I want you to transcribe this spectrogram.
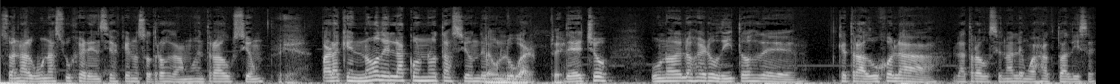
Son algunas sugerencias que nosotros damos en traducción para que no dé la connotación de, un, lugar. De hecho, uno de los eruditos de que tradujo la, la traducción al lenguaje actual dice,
